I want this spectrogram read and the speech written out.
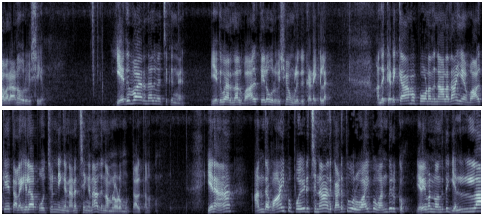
தவறான ஒரு விஷயம். எதுவாக இருந்தாலும் வச்சுக்கோங்க. எதுவாக இருந்தாலும் வாழ்க்கையில் ஒரு விஷயம் உங்களுக்கு கிடைக்கல. அந்த கிடைக்காம போனதுனால தான் என் வாழ்க்கையே தலைகீழாக போச்சுன்னு நீங்கள் நினச்சிங்கன்னா அது நம்மளோட முட்டாள்தனம். ஏன்னா அந்த வாய்ப்பு போயிடுச்சுன்னா அதுக்கு அடுத்து ஒரு வாய்ப்பு வந்திருக்கும். இறைவன் வந்துட்டு எல்லா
